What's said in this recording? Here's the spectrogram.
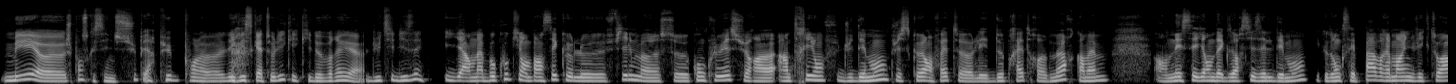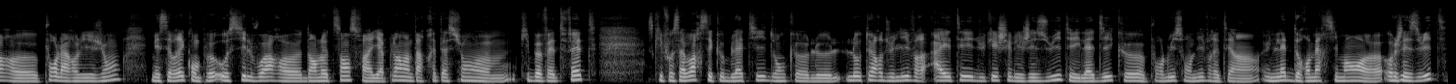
mais euh, je pense que c'est une super pub pour euh, l'Église catholique et qui devrait euh, l'utiliser. Il y en a beaucoup qui ont pensé que le film se concluait sur un triomphe du démon, puisque en fait les deux prêtres meurent quand même en essayant d'exorciser le démon, et que donc c'est pas vraiment une victoire pour la religion. Mais c'est vrai qu'on peut aussi le voir dans l'autre sens. Enfin, il y a plein d'interprétations qui peuvent être faites. Ce qu'il faut savoir, c'est que Blatty, donc euh, l'auteur du livre, a été éduqué chez les jésuites et il a dit que pour lui, son livre était un- une lettre de remerciement euh, aux jésuites.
